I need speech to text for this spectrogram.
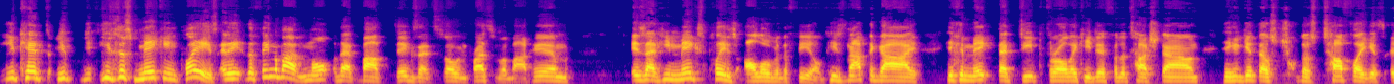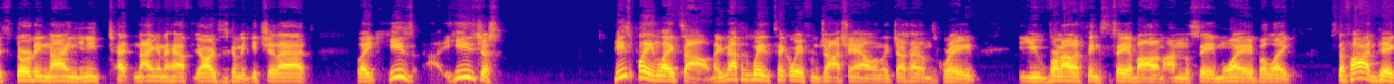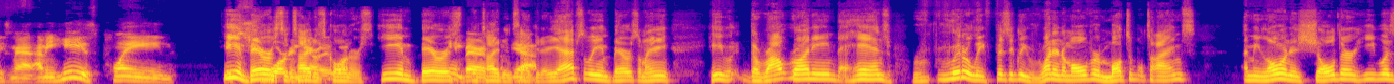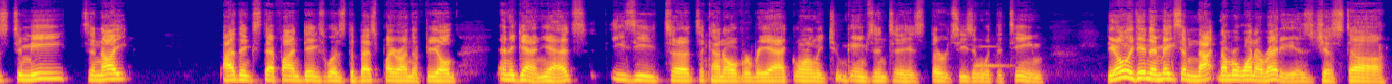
you can't you he's just making plays. And he, the thing about Mo, that about Diggs that's so impressive about him is that he makes plays all over the field. He's not the guy he can make that deep throw like he did for the touchdown. He can get those those tough like it's it's 39. You need 10, nine and a half yards. He's going to get you that. Like he's he's just he's playing lights out. Like not the way to take away from Josh Allen. Like Josh Allen's great. You run out of things to say about him. I'm the same way. But like Stefon Diggs, man, I mean he's playing. He embarrassed the Titans corners. He embarrassed, embarrassed the Titans yeah. secondary. He absolutely embarrassed them. I mean, he the route running, the hands, literally physically running them over multiple times. I mean, lowering his shoulder. He was to me tonight. I think Stefon Diggs was the best player on the field. And again, yeah, it's easy to to kind of overreact. We're only two games into his third season with the team. The only thing that makes him not number one already is just uh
